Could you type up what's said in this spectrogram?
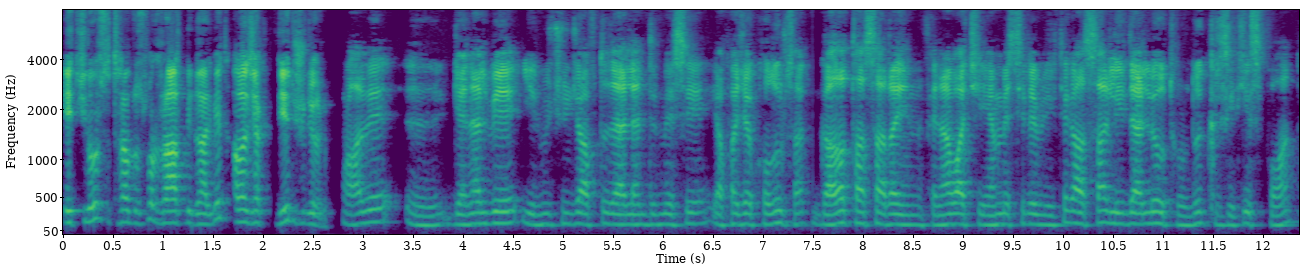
etkili olursa Trabzonspor rahat bir galibiyet alacak diye düşünüyorum düşünüyorum. Abi e, genel bir 23. hafta değerlendirmesi yapacak olursak Galatasaray'ın Fenerbahçe'yi yenmesiyle birlikte Galatasaray liderliğe oturdu 48 puan.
